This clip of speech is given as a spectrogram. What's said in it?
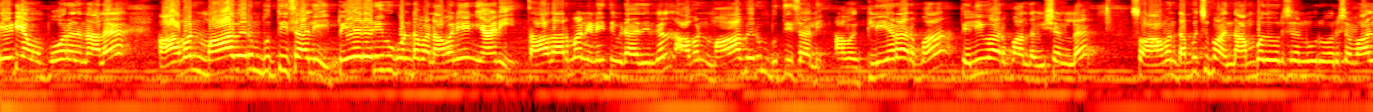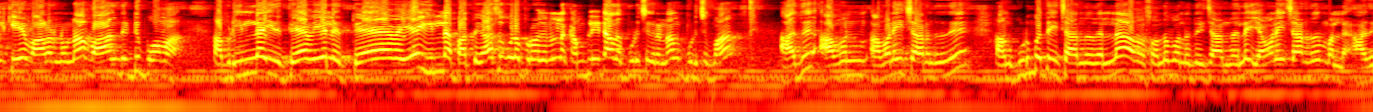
தேடி அவன் போகிறதுனால அவன் மாபெரும் புத்திசாலி பேரறிவு கொண்டவன் அவனே ஞானி. சாதாரணமாக நினைத்து விடாதீர்கள் அவன் மாபெரும் புத்திசாலி. அவன் கிளியராக இருப்பான் தெளிவாக இருப்பான் அந்த விஷனில் ஸோ அவன் தப்பிச்சுப்பான். இந்த ஐம்பது வருஷம் நூறு வருஷம் வாழ்க்கையே வாழணும்னா வாழ்ந்துட்டு போவான். அப்படி இல்லை இது தேவையே இல்லை. தேவையே இல்லை. பத்து காசு கூட பிரயோஜனம் இல்லை. கம்ப்ளீட்டாக அதை பிடிச்சிக்கிறனாலும் பிடிச்சிப்பான். அது அவன் அவனை சார்ந்தது அவன் குடும்பத்தை சார்ந்ததல்ல அவன் சொந்த பந்தத்தை சார்ந்ததில்ல எவனை சார்ந்ததும் அல்ல. அது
